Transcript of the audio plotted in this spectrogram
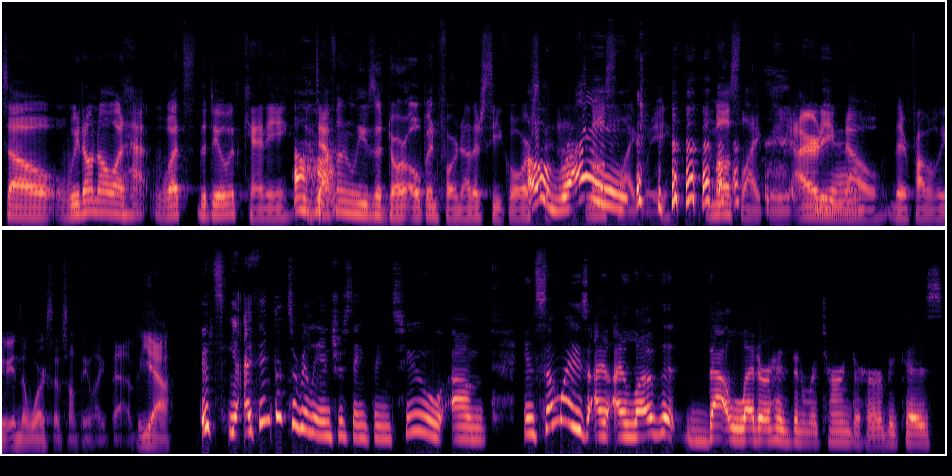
So we don't know what ha- what's the deal with Kenny. Uh-huh. It definitely leaves a door open for another sequel. Or Oh, spin-off, most likely. most likely. I already Yeah. know they're probably in the works of something like that. But yeah, It's yeah, I think that's a really interesting thing too. Um, in some ways, I, I love that that letter has been returned to her because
